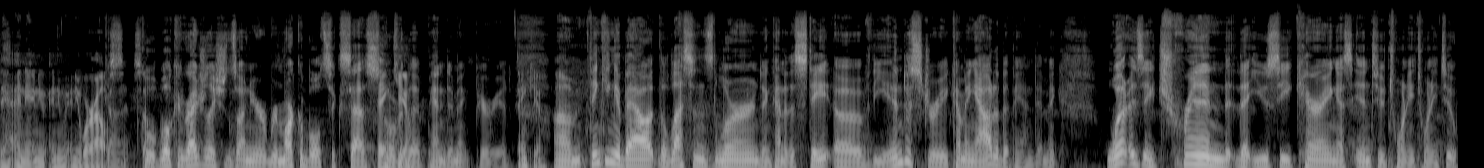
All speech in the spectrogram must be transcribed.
any, any, anywhere else. So, Cool. Well, congratulations on your remarkable success Thank over you. the pandemic period. Thank you. Um, thinking about the lessons learned and kind of the state of the industry coming out of the pandemic, what is a trend that you see carrying us into 2022?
